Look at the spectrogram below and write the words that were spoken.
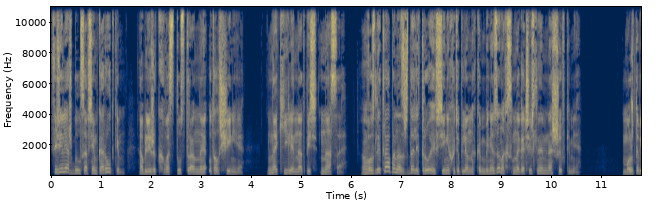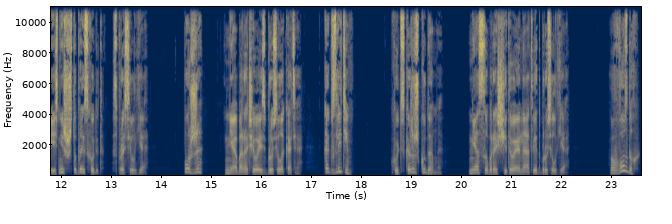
Фюзеляж был совсем коротким, а ближе к хвосту странное утолщение. На киле надпись «НАСА». Возле трапа нас ждали трое в синих утепленных комбинезонах с многочисленными нашивками. «Может, объяснишь, что происходит?» — спросил я. «Позже», — не оборачиваясь, бросила Катя. «Как взлетим?» «Хоть скажешь, куда мы?» Не особо рассчитывая на ответ, бросил я. «В воздух?»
